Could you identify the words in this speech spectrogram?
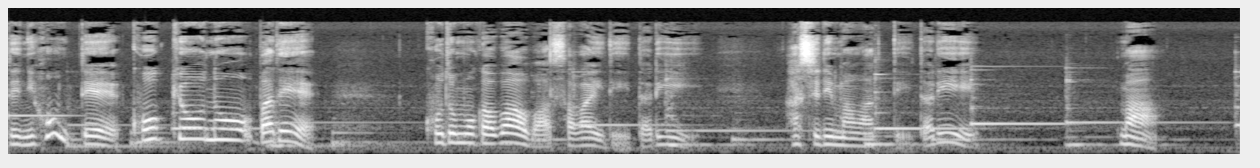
で日本って公共の場で子供がわーわー騒いでいたり走り回っていたりまあ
